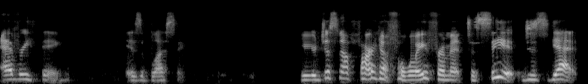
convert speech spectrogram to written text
everything is a blessing. You're just not far enough away from it to see it just yet.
